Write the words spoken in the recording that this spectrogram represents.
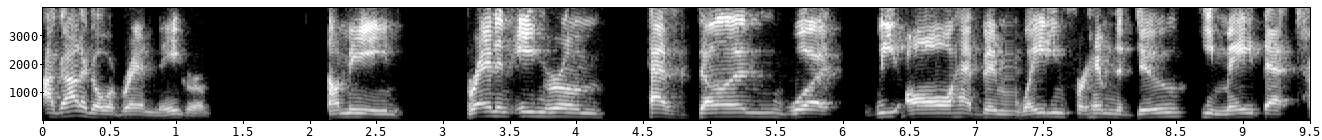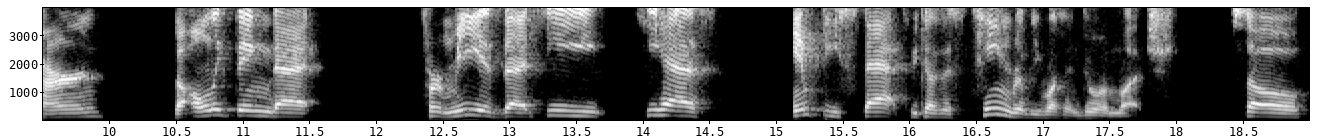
I got to go with Brandon Ingram. I mean, Brandon Ingram has done what we all have been waiting for him to do. He made that turn. The only thing that for me is that he he has empty stats because his team really wasn't doing much. So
